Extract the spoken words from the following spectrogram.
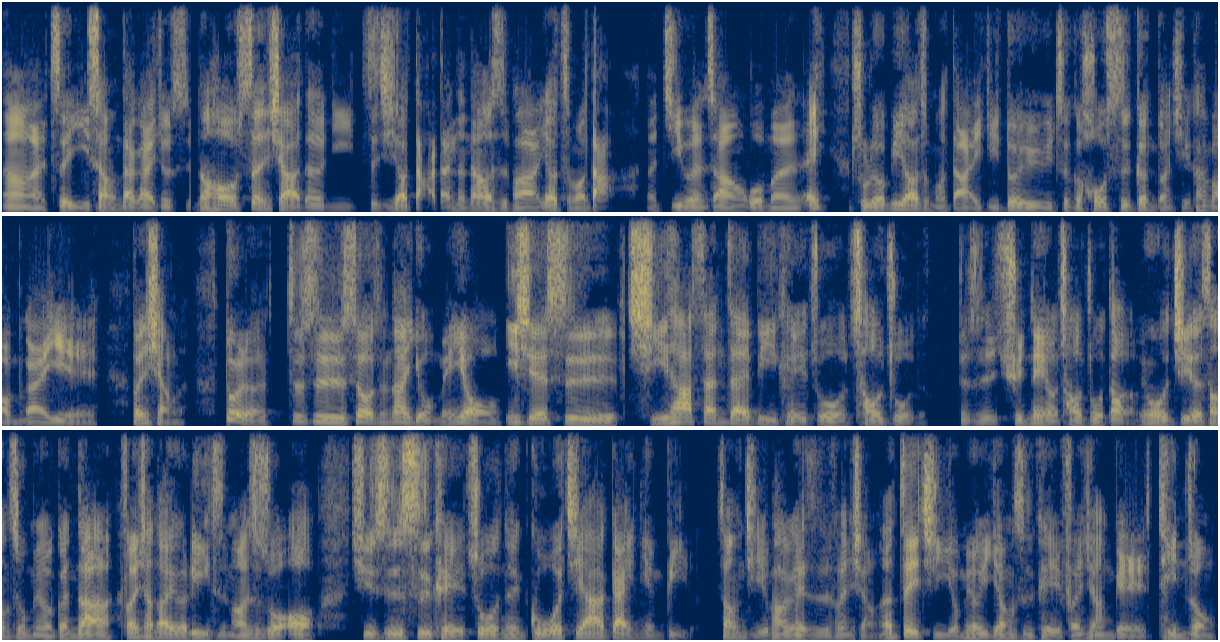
那这以上大概就是，然后剩下的你自己要打单的那二十趴要怎么打？那基本上我们诶主流币要怎么打，以及对于这个后市更短期看法，我们刚才也分享了。对了，就是 Sales，那有没有一些是其他山寨币可以做操作的？就是群内有操作到的，因为我记得上次我们有跟大家分享到一个例子嘛，是说哦，其实是可以做那国家概念币的。上集 Podcast 分享，那这一集有没有一样是可以分享给听众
